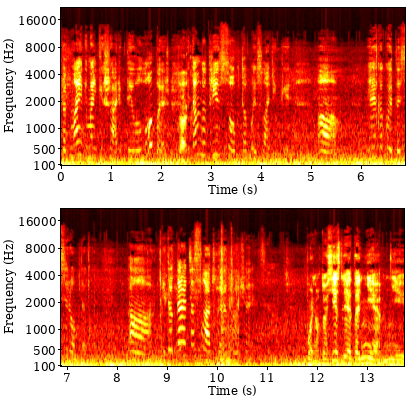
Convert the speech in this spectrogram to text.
как маленький-маленький шарик, ты его лопаешь, Так. и там внутри сок такой сладенький. Ам, или какой-то сироп такой. И тогда это сладкое получается. Понял. То есть, если это не, не,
